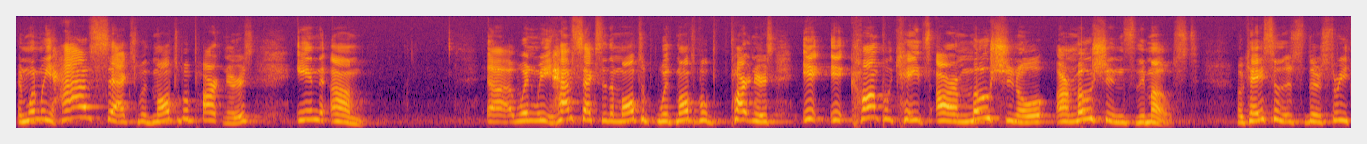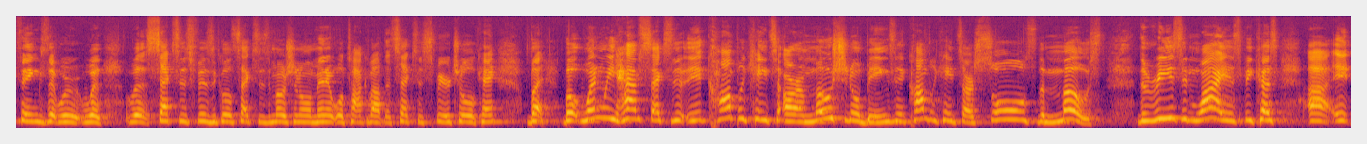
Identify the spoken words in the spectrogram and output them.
And when we have sex with multiple partners, in um, uh, when we have sex the multi- with multiple partners, it, it complicates our emotional our emotions the most. Okay, so there's, there's three things that we're with, with sex is physical, sex is emotional. A minute, we'll talk about that sex is spiritual, okay? But, but when we have sex, it complicates our emotional beings, it complicates our souls the most. The reason why is because uh, it,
